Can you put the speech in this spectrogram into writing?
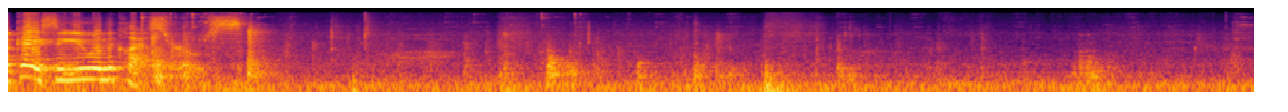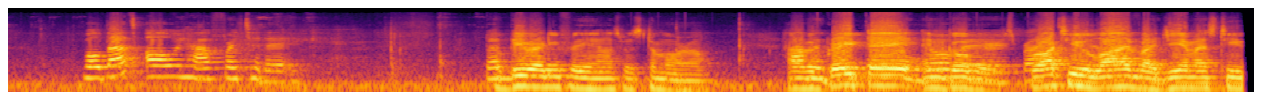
Okay, see you in the classrooms. Well, that's all we have for today. But be ready for the announcements tomorrow. Have, a great day and go Bears. Brought to you live by GMS TV.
